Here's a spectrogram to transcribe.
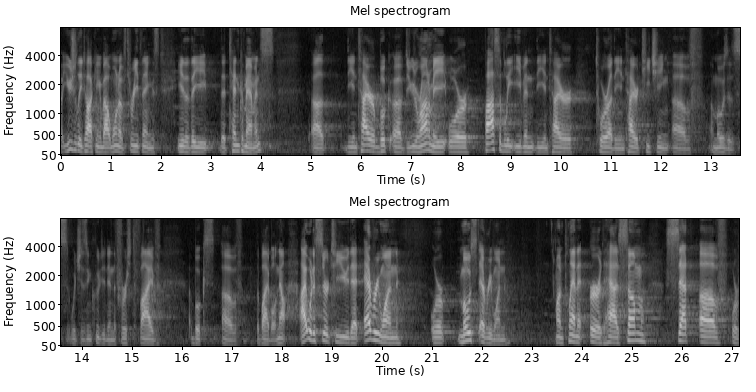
usually talking about one of three things either the, the Ten Commandments, uh, the entire book of Deuteronomy or possibly even the entire Torah, the entire teaching of Moses, which is included in the first five books of the Bible. Now, I would assert to you that everyone, or most everyone, on planet Earth has some set of or,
